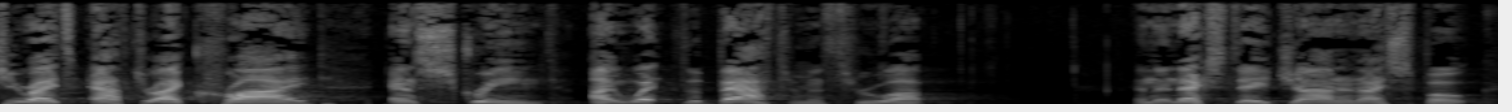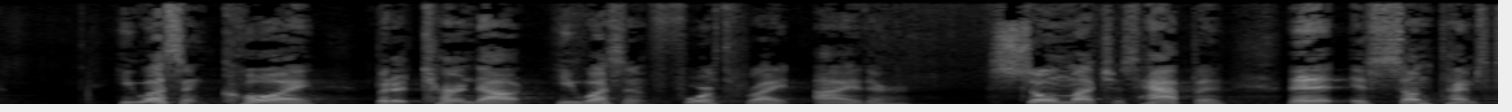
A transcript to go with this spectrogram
She writes After I cried and screamed, I went to the bathroom and threw up. And the next day, John and I spoke. He wasn't coy, but it turned out he wasn't forthright either. So much has happened that it is sometimes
